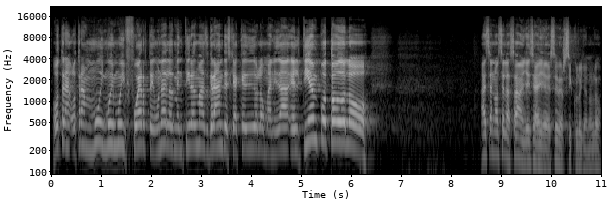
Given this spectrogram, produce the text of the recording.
Otra, otra muy, muy, muy fuerte, una de las mentiras más grandes que ha querido la humanidad. El tiempo todo lo... A esa no se la saben, ya dice, ese versículo yo no lo...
